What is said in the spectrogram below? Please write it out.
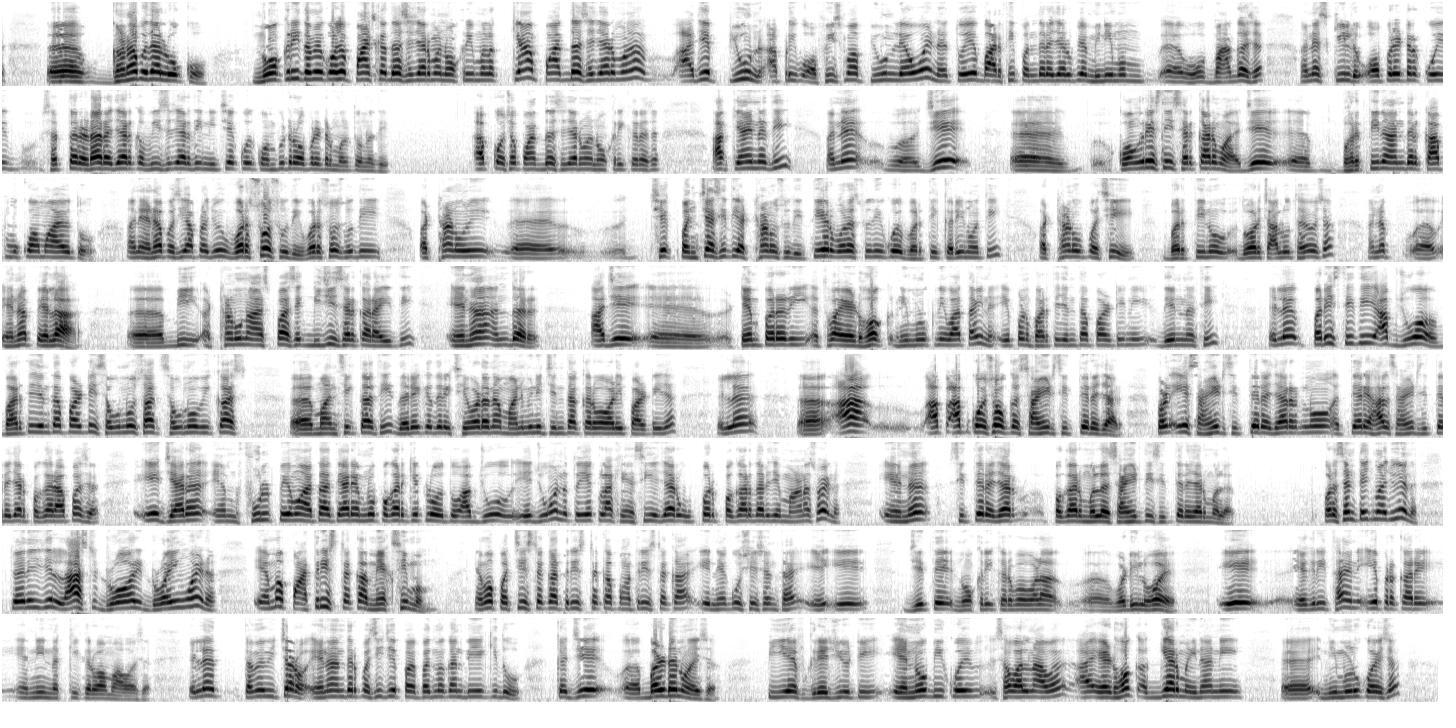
ઘણા બધા લોકો નોકરી તમે કહો છો, પાંચ કે દસ હજારમાં નોકરી મળે ક્યાં પાંચ દસ હજારમાં આજે પ્યુન, આપણી ઓફિસમાં પ્યુન લેવો હોય ને, તો એ બારથી પંદર હજાર રૂપિયા મિનિમમ માગે છે. અને સ્કિલ્ડ ઓપરેટર કોઈ સત્તર, અઢાર હજાર કે વીસ હજારથી નીચે કોઈ કોમ્પ્યુટર ઓપરેટર મળતો નથી. આપ કહો છો પાંચ, દસ હજારમાં નોકરી કરે છે. આ ક્યાંય નથી. અને જે કોંગ્રેસની સરકારમાં જે ભરતીના અંદર કાપ મૂકવામાં આવ્યો હતો અને એના પછી આપણે જોયું વર્ષો સુધી વર્ષો સુધી અઠ્ઠાણુંની છેક પંચ્યાસીથી અઠ્ઠાણું સુધી, તેર વર્ષ સુધી કોઈ ભરતી કરી નહોતી. અઠ્ઠાણું પછી ભરતીનો દોર ચાલુ થયો છે. અને એના પહેલાં બી અઠ્ઠાણુંના આસપાસ એક બીજી સરકાર આવી હતી. એના અંદર આ જે ટેમ્પરરી અથવા એડહોક નિમણૂકની વાત આવી ને, એ પણ ભારતીય જનતા પાર્ટીની દેન નથી. એટલે પરિસ્થિતિ, આપ જુઓ, ભારતીય જનતા પાર્ટી સૌનો સાથ, સૌનો વિકાસ માનસિકતાથી દરેકે દરેક છેવાડાના માનવીની ચિંતા કરવાવાળી પાર્ટી છે. એટલે આ, આપ આપ કહો છો કે સાહીઠ સિત્તેર હજાર. પણ એ સાહીઠ સિત્તેર હજારનો અત્યારે હાલ સાહીઠ સિત્તેર હજાર પગાર આપે છે. એ જ્યારે એમ ફૂલ પેમાં હતા ત્યારે એમનો પગાર કેટલો હતો? આપ જુઓ, એ જુઓ ને તો એક લાખ એંસી હજાર ઉપર પગારદાર જે માણસ હોય ને, એને સિત્તેર હજાર પગાર મળે સાહીઠથી સિત્તેર હજાર મળે. પર્સન્ટેજમાં જોઈએ ને, તો એની જે લાસ્ટ ડ્રો ડ્રોઈંગ હોય ને, એમાં પાંત્રીસ ટકા મેક્સિમમ એમાં પચીસ ટકા, ત્રીસ ટકા, પાંત્રીસ ટકા એ નેગોશિએશન થાય. એ એ જે તે નોકરી કરવાવાળા વડીલ હોય એ એગ્રી થાય ને એ પ્રકારે એની નક્કી કરવામાં આવે છે. એટલે તમે વિચારો, એના અંદર પછી જે પદ્મકાંતભાઈએ કીધું કે જે બર્ડન હોય છે પીએફ ગ્રેજ્યુટી એનો બી કોઈ સવાલ ના આવે. આ એડહોક અગિયાર મહિનાની નિમણૂક હોય છે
